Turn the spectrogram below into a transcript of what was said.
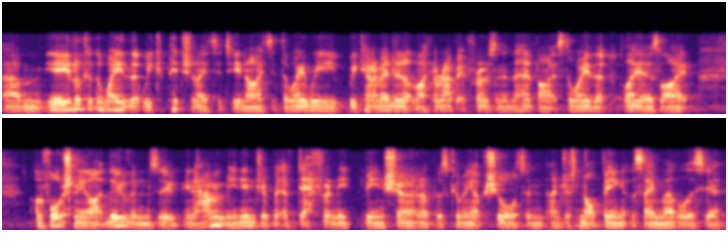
Um, yeah, you look at the way that we capitulated to United, the way we, we kind of ended up like a rabbit frozen in the headlights, the way that players like, unfortunately, like Loovens, who you know haven't been injured but have definitely been shown up as coming up short and, and just not being at the same level this year.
